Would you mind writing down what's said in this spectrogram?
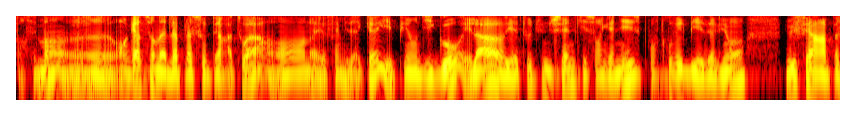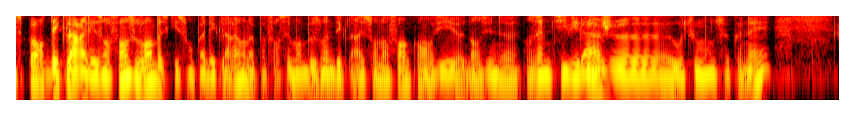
Forcément, euh, on regarde si on a de la place opératoire, on a la famille d'accueil, et puis on dit go. Et là, euh, il y a toute une chaîne qui s'organise pour trouver le billet d'avion, lui faire un passeport, déclarer les enfants, souvent parce qu'ils ne sont pas déclarés. On n'a pas forcément besoin de déclarer son enfant quand on vit euh, dans, une, dans un petit village euh, où tout le monde se connaît.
